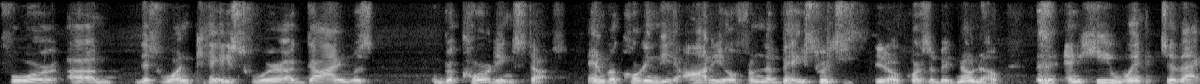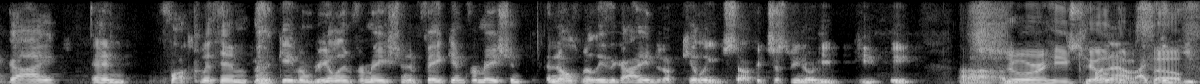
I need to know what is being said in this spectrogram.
for um, this one case where a guy was recording stuff and recording the audio from the base, which is you know of course a big no no. and he went to that guy and fucked with him, gave him real information and fake information, and ultimately the guy ended up killing himself. It just you know he he. he um, sure, he killed out. Himself he-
